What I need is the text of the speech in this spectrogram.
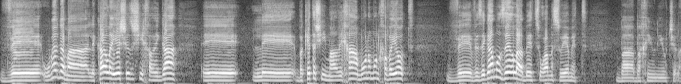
והוא אומר גם, לקרלה יש איזושהי חריגה אה, בקטע שהיא מעריכה המון המון חוויות, ו, וזה גם עוזר לה בצורה מסוימת בחיוניות שלה.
